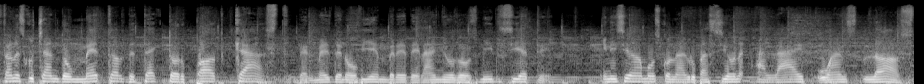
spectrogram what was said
Están escuchando Metal Detector Podcast del mes de noviembre del año 2007. Iniciamos con la agrupación Alive Once Lost,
